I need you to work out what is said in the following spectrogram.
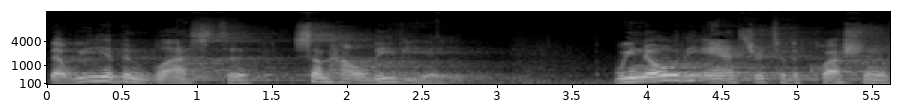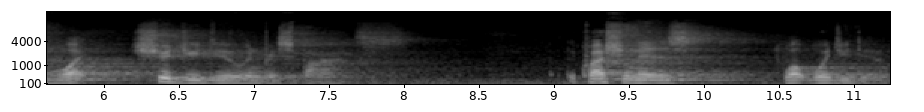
that we have been blessed to somehow alleviate, we know the answer to the question of what should you do in response. The question is, what would you do?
